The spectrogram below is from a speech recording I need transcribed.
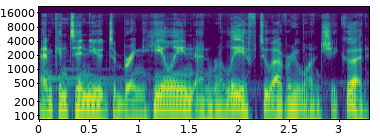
and continued to bring healing and relief to everyone she could.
